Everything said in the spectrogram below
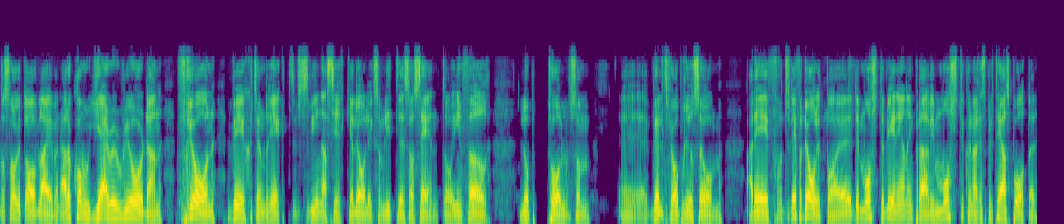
har slagit av liven, ja då kommer Jerry Riordan från V75 Direkts vinnarcirkel då liksom lite så sent och inför lopp 12 som eh, väldigt få bryr sig om. Ja, det, är för, det är för dåligt bara. Det måste bli en ändring på det här. Vi måste kunna respektera sporten.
